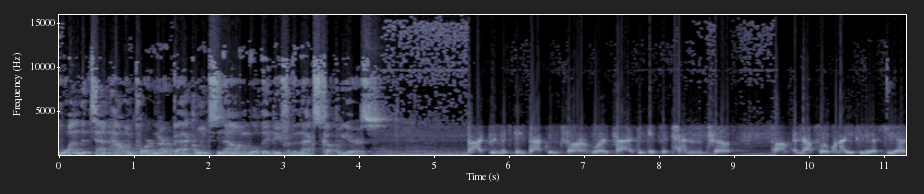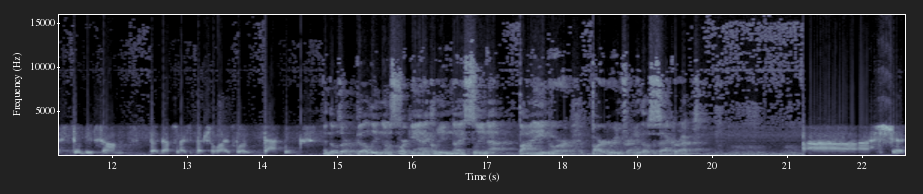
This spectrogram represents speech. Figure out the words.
one to ten, how important are backlinks now, and will they be for the next couple years? Uh, I pretty much think backlinks are where it's at. I think it's a 10. So, um, and that's what when I used to do SEO, I still do some, but that's what I specialize was backlinks. And those are building those organically and nicely, not buying or bartering for any of those. Is that correct? Uh, sure.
